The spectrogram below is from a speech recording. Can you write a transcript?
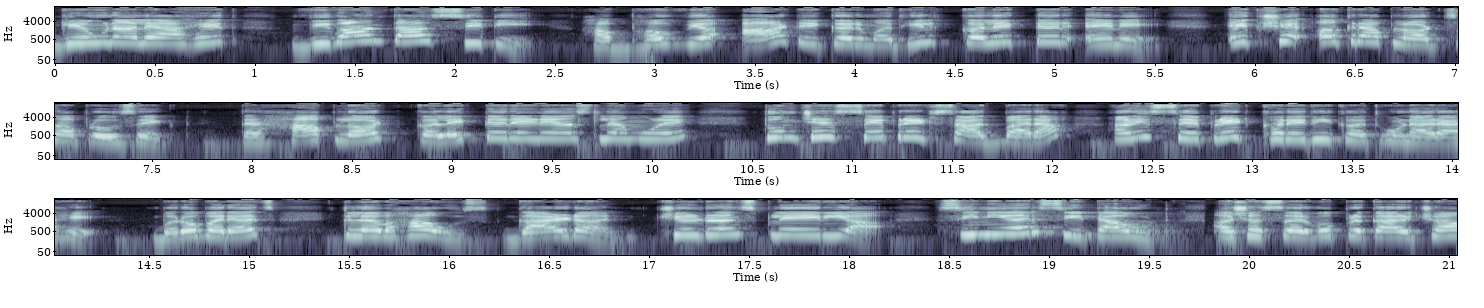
घेऊन आले आहेत विवांता सिटी हा भव्य आठ एकरमधील कलेक्टर एन ए एकशे अकरा प्लॉटचा प्रोजेक्ट. तर हा प्लॉट कलेक्टर येणे असल्यामुळे तुमचे सेपरेट सातबारा आणि सेपरेट खरेदी खत होणार आहे. बरोबरच club house garden children's play area senior sit out अशा सर्व प्रकारच्या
